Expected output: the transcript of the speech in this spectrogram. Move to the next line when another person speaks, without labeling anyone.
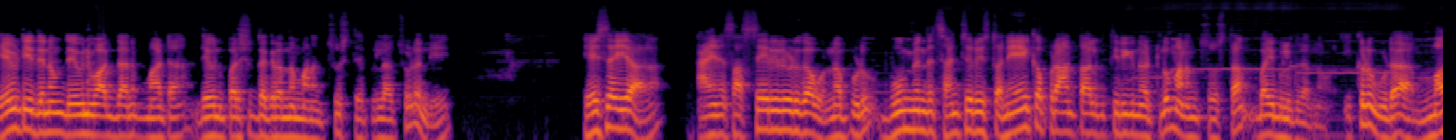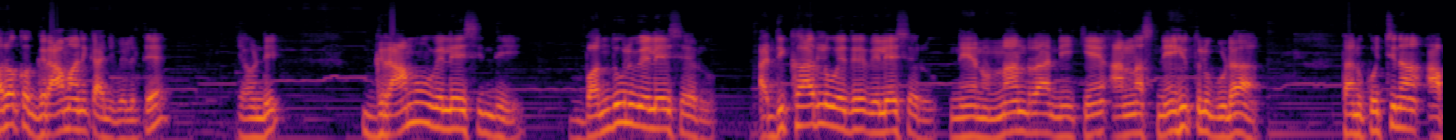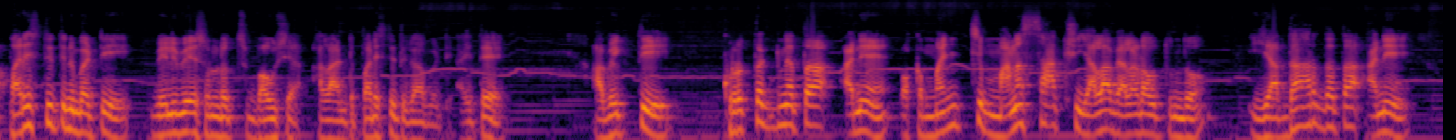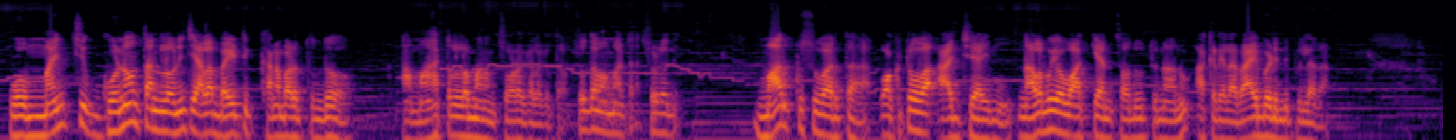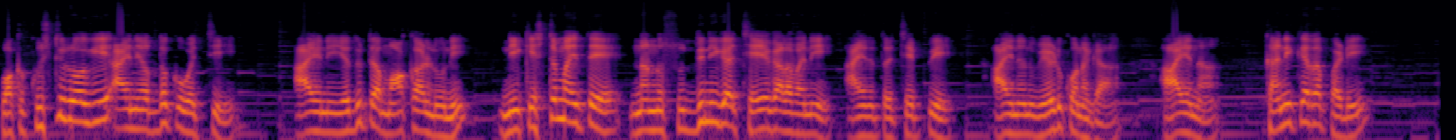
ఏమిటి దినం దేవుని వాగ్దానపు మాట? దేవుని పరిశుద్ధ గ్రంథం మనం చూస్తే పిల్ల చూడండి. ఏసయ్య ఆయన సశరీరుడిగా ఉన్నప్పుడు భూమి మీద సంచరిస్తూ అనేక ప్రాంతాలకు తిరిగినట్లు మనం చూస్తాం బైబిల్ గ్రంథం. ఇక్కడ కూడా మరొక గ్రామానికి ఆయన వెళితే ఏమండి? గ్రామం వెలేసింది బంధువులు వెలేశారు అధికారులు వెది వెలేశారు నేనున్నానురా నీకేం అన్న స్నేహితులు కూడా తనకొచ్చిన ఆ పరిస్థితిని బట్టి వెలివేసి ఉండొచ్చు బహుశా అలాంటి పరిస్థితి కాబట్టి. అయితే ఆ వ్యక్తి కృతజ్ఞత అనే ఒక మంచి మనస్సాక్షి ఎలా వెల్లడవుతుందో యథార్థత అనే ఓ మంచి గుణం తనలో నుంచి ఎలా బయటికి కనబడుతుందో ఆ మాటల్లో మనం చూడగలుగుతాం. చూద్దాం ఆ చూడండి. మార్కు సువార్త ఒకటవ అధ్యాయము నలభయో వాక్యాన్ని చదువుతున్నాను. అక్కడ ఇలా రాయబడింది పిల్లరా. ఒక కుష్ఠిరోగి ఆయన యొద్దకు వచ్చి ఆయన ఎదుట మోకాళ్ళుని నీకిష్టమైతే నన్ను శుద్ధినిగా చేయగలవని ఆయనతో చెప్పి ఆయనను వేడుకొనగా ఆయన కనికెరపడి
